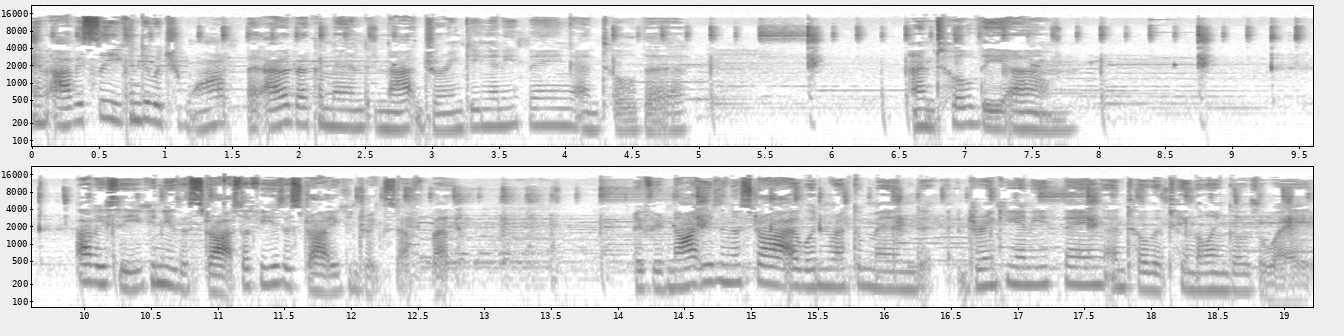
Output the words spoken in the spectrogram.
And obviously you can do what you want, but I would recommend not drinking anything until the, until the, um, obviously you can use a straw. So if you use a straw, you can drink stuff, but if you're not using a straw, I wouldn't recommend drinking anything until the tingling goes away.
